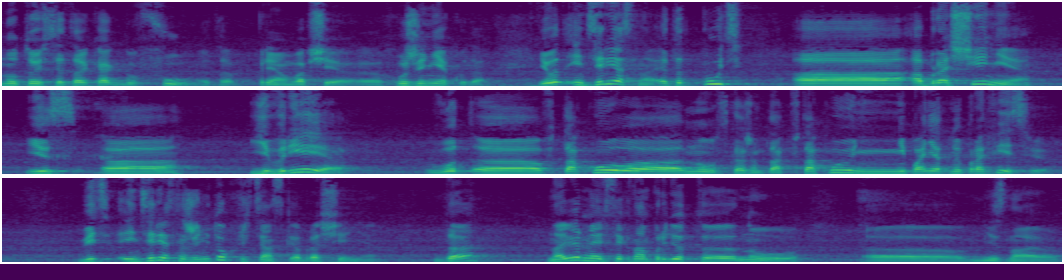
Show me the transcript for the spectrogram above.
Ну, то есть это как бы фу, это прям вообще э, хуже некуда. И вот интересно, этот путь а, обращения из а, еврея вот а, в такого, ну, скажем так, в такую непонятную профессию. Ведь интересно же не только христианское обращение, да? Наверное, если к нам придет, э, ну, э, не знаю,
